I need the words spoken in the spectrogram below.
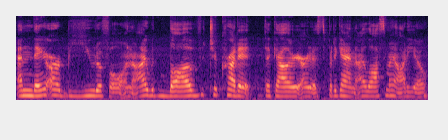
and they are beautiful. And I would love to credit the gallery artist, but again, I lost my audio.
